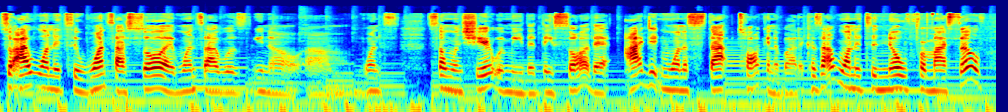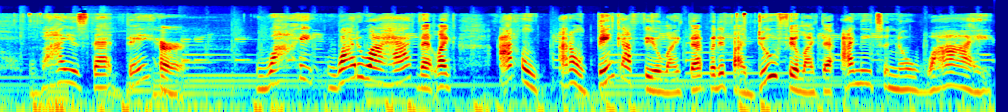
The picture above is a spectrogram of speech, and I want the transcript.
So I wanted to, once I saw it, once I was, you know, um, once someone shared with me that they saw that, I didn't want to stop talking about it because I wanted to know for myself, why is that there? Why, why do I have that? Like, I don't, I don't think I feel like that, but if I do feel like that, I need to know why.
